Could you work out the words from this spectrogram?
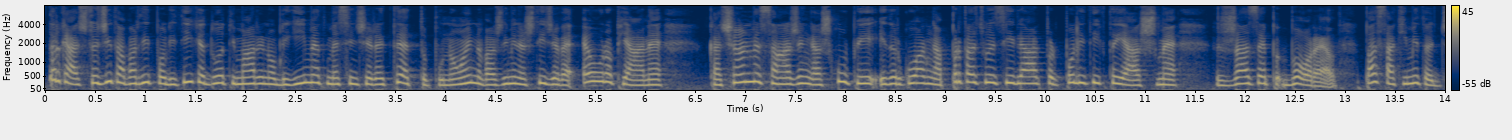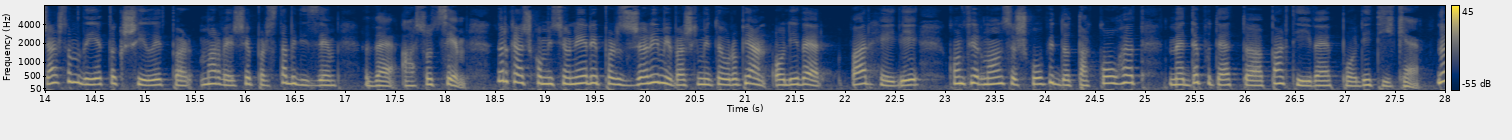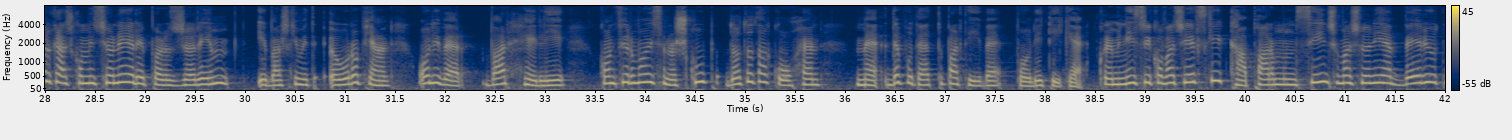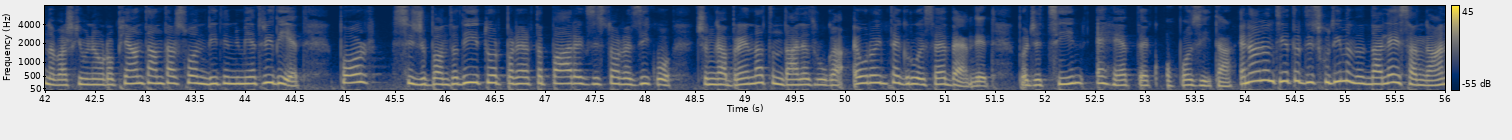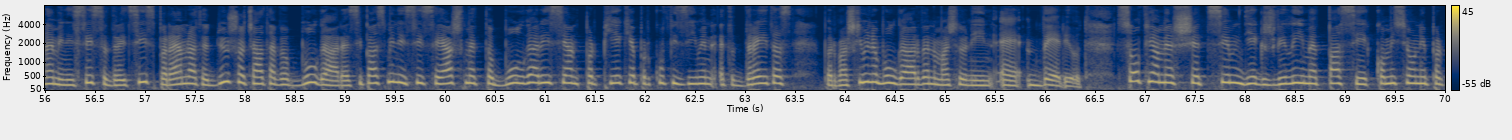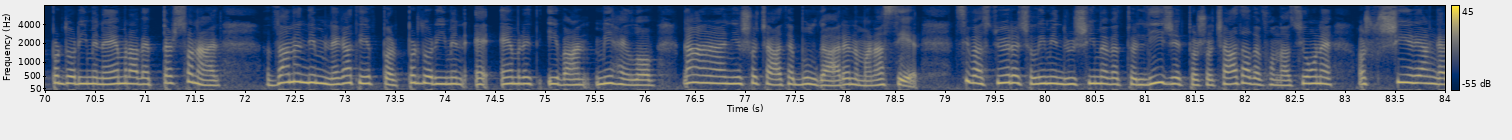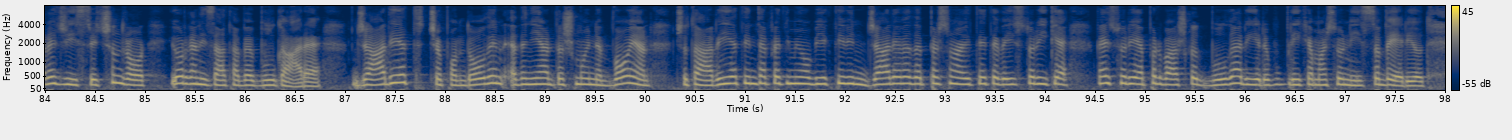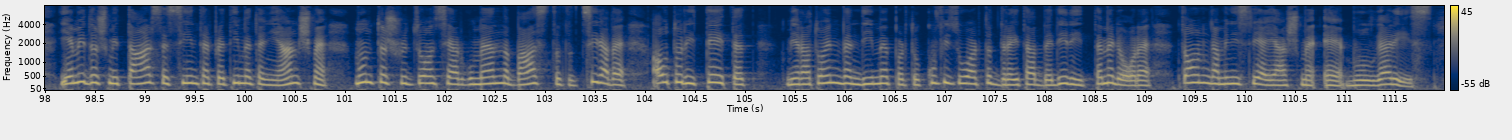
Ndërkaq, të gjitha partitë politike duhet t'i marrin obligimet me sinqeritet të punojnë në vazhdimin e shtigjeve europiane, ka qenë mesazhi nga Shkupi i dërguar nga përfaqësuesi i lartë për politikë të jashtme, Zhozep Borrell, pas takimit të gjashtëmbëdhjetë të Këshillit për Marrëveshje për Stabilizim dhe asociim. Ndërkaq, komisioneri për zgjerim i Bashkimit Europian, Oliver Varhelyi, konfirmon se Shkupi do të takohet me deputetë të partive politike. Ndërkaq, komisioneri për zgjerim i Bashkimit Europian, Oliver Varhelyi, konfirmoi se në Shkup do të takohen me deputetë të partive politike. Kryeministri Kovaçevski ka parë mundësinë që Maqedonia e Veriut në Bashkimin Europian të anëtarësohet në vitin dy mijë e tridhjetë, por, siç bën të ditur, për herë të parë ekziston rreziku që nga brenda të ndalet rruga eurointegruese e vendit. Përgjegjësinë e hedh tek opozita. E në anën tjetër diskutimet dhe ndalesat nga ana e Ministrisë së Drejtësisë për emrat e dy shoqatave bullgare, sipas Ministrisë së Jashtme të Bullgarisë janë përpjekje për kufizimin e të drejtës për bashkimin e bullgarëve në Maqedoninë e Veriut. Sofja me shqetësim ndjek zhvillimet pasi Komisioni për Përdorimin e Emrave Personalë dha mendim negativ për përdorimin e emrit Ivan Mihajlov nga ana e një shoqate bullgare në Manastir. Sipas tyre, qëllimi i ndryshimeve të ligjit për shoqata dhe fondacione është fshirja nga regjistri qendror i organizatave bullgare. Ngjarjet që po ndodhin edhe një herë dëshmojnë nevojën që të arrihet interpretimi objektiv i ngjarjeve dhe personaliteteve historike nga historia e përbashkët Bullgari, Republikë e Maqedonisë së Veriut. Jemi dëshmitarë se si interpretimet e njëanshme mund të shfrytëzohen si argument në bazë të të cilave autoritetet miratojnë vendime për të kufizuar të drejtat dhe liritë themelore, thonë nga Ministria e Jashtme e Bullgarisë.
